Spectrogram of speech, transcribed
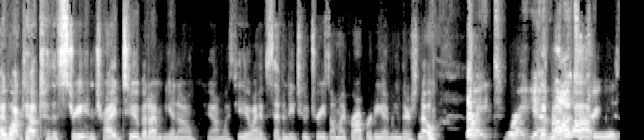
I walked out to the street and tried to, but I'm, you know, yeah, I'm with you. I have 72 trees on my property. I mean, there's no Right, right. Yeah. there's not a Lots of trees.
